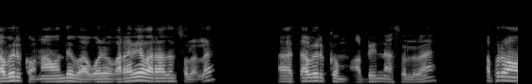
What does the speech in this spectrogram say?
தவிர்க்கும். நான் வந்து வ வரவே வராதுன்னு சொல்லலை தவிர்க்கும் அப்படின்னு நான் சொல்லுவேன். அப்புறம்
